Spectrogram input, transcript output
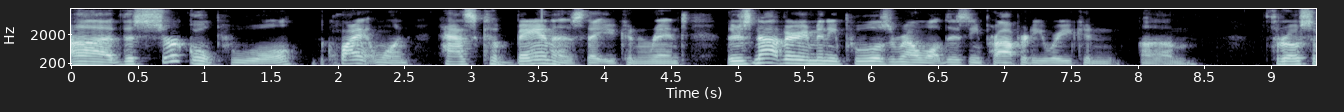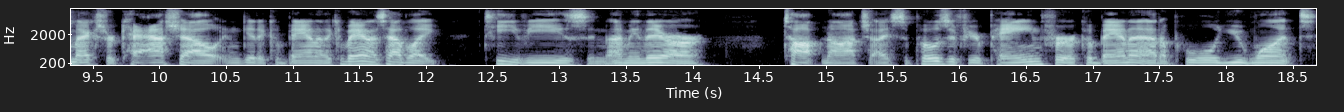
Uh, the circle pool, the quiet one, has cabanas that you can rent. There's not very many pools around Walt Disney property where you can um, throw some extra cash out and get a cabana. The cabanas have like TVs, and I mean they are top notch. I suppose if you're paying for a cabana at a pool, you want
